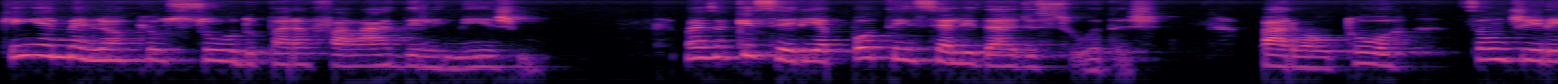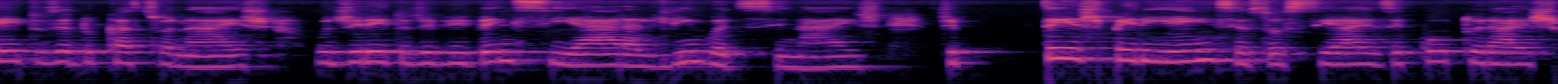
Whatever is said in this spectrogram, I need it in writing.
quem é melhor que o surdo para falar dele mesmo? Mas o que seria potencialidades surdas? Para o autor, são direitos educacionais, o direito de vivenciar a língua de sinais, de ter experiências sociais e culturais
